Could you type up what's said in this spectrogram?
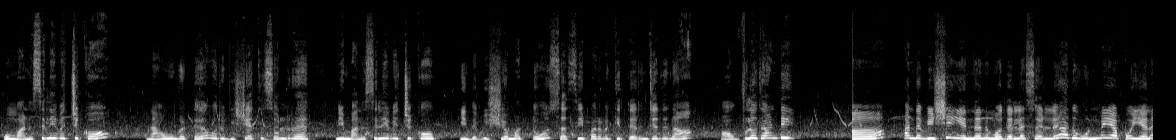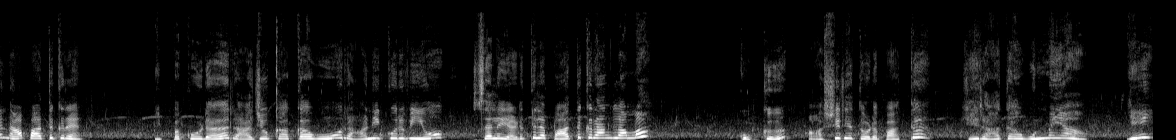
உன் மனசுலயே வச்சுக்கோ. நான் உங்ககிட்ட ஒரு விஷயத்த சொல்றேன். நீ மனசுலயே வச்சுக்கோ. இந்த விஷயம் மட்டும் சசி பறவைக்கு தெரிஞ்சதுதான். அவ்வளவுதாண்டி அந்த விஷயம் என்னன்னு முதல்ல சொல்லு. அது உண்மையா பொய்யான்னு நான் பாத்துக்கிறேன் இப்ப கூட ராஜு காக்காவும் ராணி குருவியும் சில இடத்துல பாத்துக்கிறாங்களாமா கொக்கு ஆச்சரியத்தோட பார்த்து ஏ ராதா உண்மையா? ஏய்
